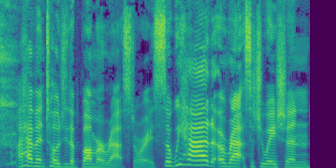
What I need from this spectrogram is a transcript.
I haven't told you the bummer rat stories. So we had a rat situation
